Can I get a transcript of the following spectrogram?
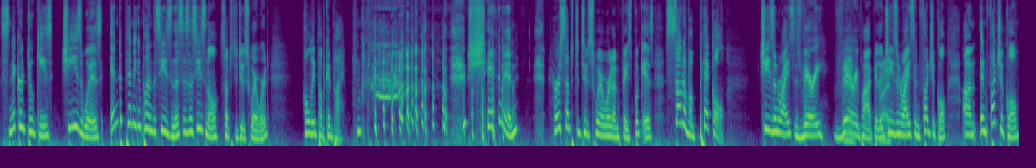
snickerdookies, snickerdookies, cheese whiz, and depending upon the season, this is a seasonal substitute swear word, holy pumpkin pie. Shannon, her substitute swear word on Facebook is son of a pickle. Cheese and rice is very, very Yeah, popular. right. Cheese and rice and fudgicle. Um, and fudgicle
